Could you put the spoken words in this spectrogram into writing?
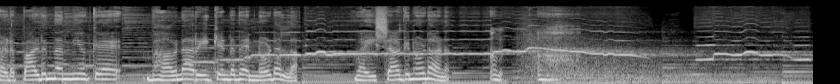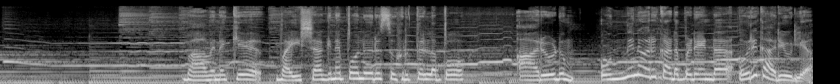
കടപ്പാടും നന്ദിയൊക്കെ ഭാവന അറിയിക്കേണ്ടത് എന്നോടല്ല വൈശാഖിനോടാണ്. ഭാവനയ്ക്ക് വൈശാഖിനെ പോലെ ഒരു സുഹൃത്തുള്ളപ്പോ ആരോടും ഒന്നിനും ഒരു കടപ്പെടേണ്ട ഒരു കാര്യമില്ല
